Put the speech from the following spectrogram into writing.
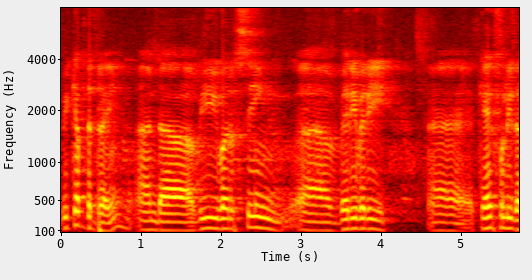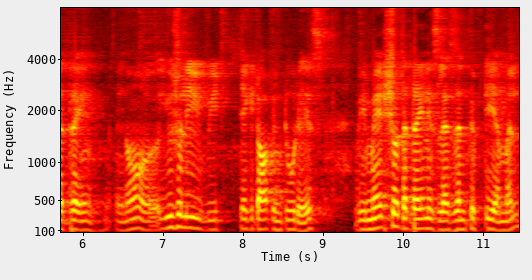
we kept the drain and uh, we were seeing uh, very, very uh, carefully the drain. You know, usually we take it off in two days. We made sure the drain is less than 50 ml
